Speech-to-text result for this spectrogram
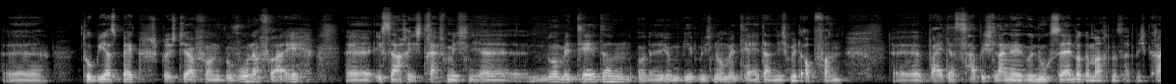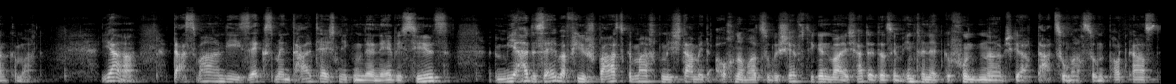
Äh, Tobias Beck spricht ja von bewohnerfrei. Äh, ich sage, ich treffe mich äh, nur mit Tätern oder ich umgebe mich nur mit Tätern, nicht mit Opfern, äh, weil das habe ich lange genug selber gemacht und das hat mich krank gemacht. Ja, das waren die sechs Mentaltechniken der Navy SEALs. Mir hat es selber viel Spaß gemacht, mich damit auch nochmal zu beschäftigen, weil ich hatte das im Internet gefunden. Da habe ich gedacht, dazu machst du einen Podcast.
